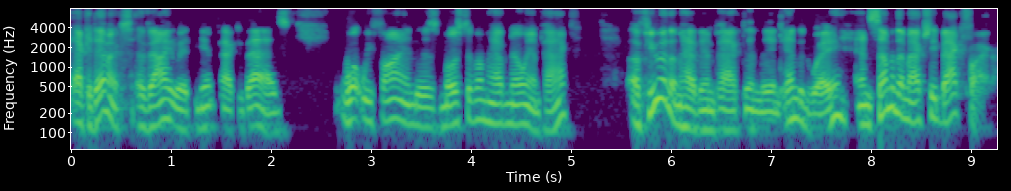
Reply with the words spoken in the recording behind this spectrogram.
academics evaluate the impact of ads, what we find is most of them have no impact a few of them have impact in the intended way, and some of them actually backfire.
